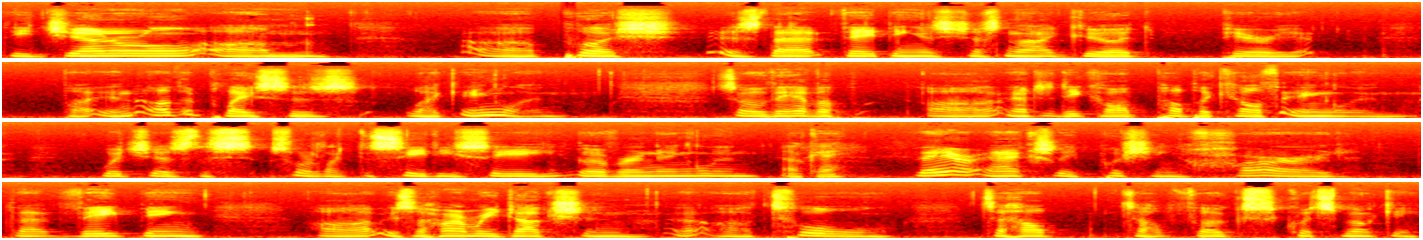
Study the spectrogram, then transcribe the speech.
the general um, uh, push is that vaping is just not good. Period. But in other places like England, so they have a uh, entity called Public Health England, which is the, sort of like the CDC over in England Okay. they are actually pushing hard that vaping uh, is a harm reduction uh, tool to help to help folks quit smoking.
